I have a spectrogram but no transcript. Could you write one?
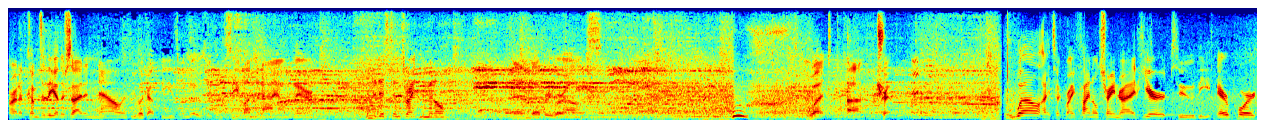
All right, I've come to the other side and now if you look out these windows, you can see London Eye out there. In the distance, right in the middle, and everywhere else. Whew. What a trip. Well, I took my final train ride here to the airport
